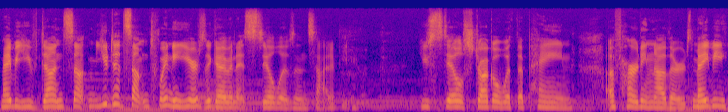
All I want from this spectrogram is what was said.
Maybe you've done something, you did something 20 years ago and it still lives inside of you. You still struggle with the pain of hurting others. Maybe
